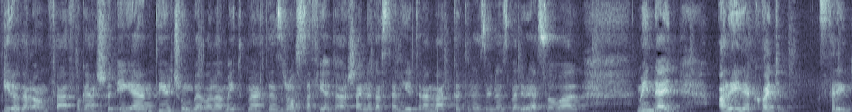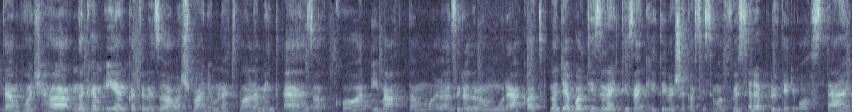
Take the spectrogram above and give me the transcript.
irodalom felfogás, hogy igen, tiltsunk be valamit, mert ez rossz a fiatalságnak, aztán hirtelen már kötelező lesz belőle, szóval mindegy. A lényeg, hogy szerintem, hogyha nekem ilyen kötelező olvasmányom lett volna, mint ez, akkor imádtam volna az irodalom órákat. Nagyjából 11-12 évesek azt hiszem a főszereplők egy osztály,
